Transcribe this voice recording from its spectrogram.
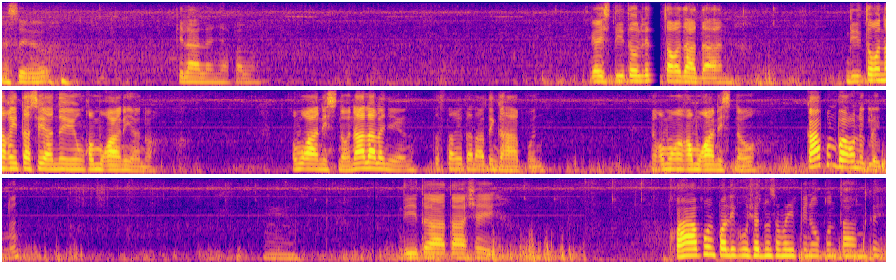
Kasi oh, kilala niya pala. Guys, dito ulit ako dadaan. Dito ko nakita si ano yung kamukha ni ano. Kamukha ni Snow. Naalala niyo yun? Tapos nakita natin kahapon. Yung kamukha kamukha ni Snow. Kahapon ba ako nag-live nun? Hmm. Dito ata siya eh. Kahapon paliko siya dun sa may pinupuntahan ko eh.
